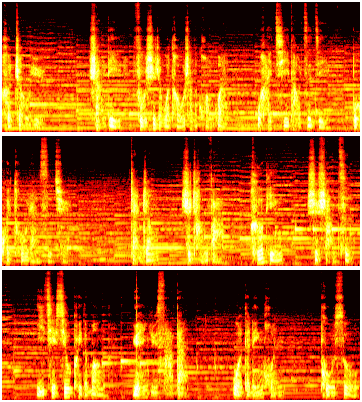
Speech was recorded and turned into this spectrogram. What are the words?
和咒语。上帝。俯视着我头上的皇冠，我还祈祷自己不会突然死去。战争是惩罚，和平是赏赐，一切羞愧的梦源于撒旦。我的灵魂朴素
